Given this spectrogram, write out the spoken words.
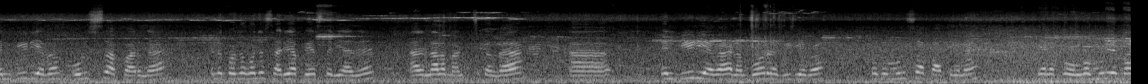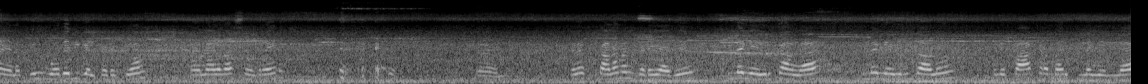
என் வீடியோவை முழுசாக பாருங்கள் எனக்கு கொஞ்சம் கொஞ்சம் சரியாக பேச தெரியாது. அதனால் மன்னிச்சுக்கோங்க. என் வீடியோவை நான் போடுற வீடியோவை கொஞ்சம் முழுசாக பார்த்தீங்கன்னா எனக்கு உங்கள் மூலியமாக எனக்கு உதவிகள் கிடைக்கும். அதனால தான் சொல்கிறேன் எனக்கு கணவன் கிடையாது. பிள்ளைங்க இருக்காங்க. பிள்ளைங்க இருந்தாலும் எனக்கு பார்க்குற மாதிரி பிள்ளைங்க இல்லை.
